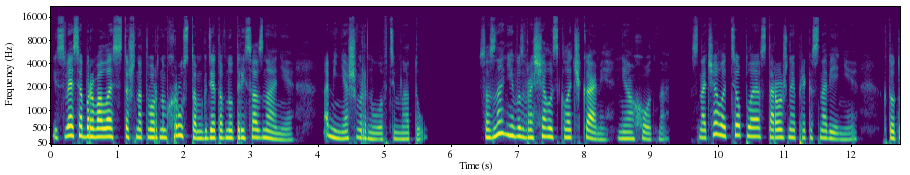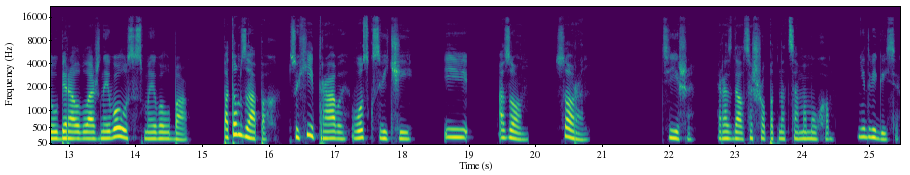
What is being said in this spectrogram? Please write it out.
и связь оборвалась с тошнотворным хрустом где-то внутри сознания, а меня швырнуло в темноту. Сознание возвращалось клочками, неохотно. Сначала теплое осторожное прикосновение. Кто-то убирал влажные волосы с моего лба. Потом запах, сухие травы, воск свечи. И... озон. Соран. «Тише», — раздался шепот над самым ухом. «Не двигайся,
